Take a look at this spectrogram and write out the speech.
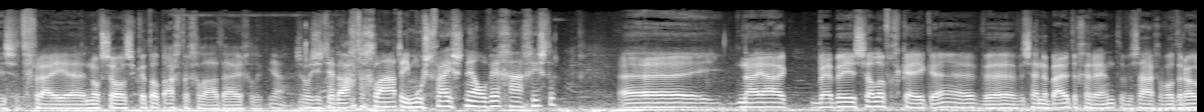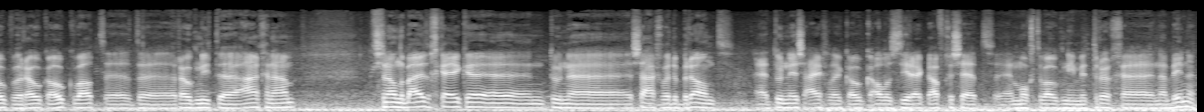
is het vrij nog zoals ik het had achtergelaten eigenlijk. Ja, zoals je het hebt achtergelaten. Je moest vrij snel weggaan gisteren? Uh, nou ja, we hebben zelf gekeken. We, we, zijn naar buiten gerend. We zagen wat rook. We roken ook wat. Het rook niet uh, aangenaam. Snel naar buiten gekeken en toen zagen we de brand. En toen is eigenlijk ook alles direct afgezet. En mochten we ook niet meer terug naar binnen.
